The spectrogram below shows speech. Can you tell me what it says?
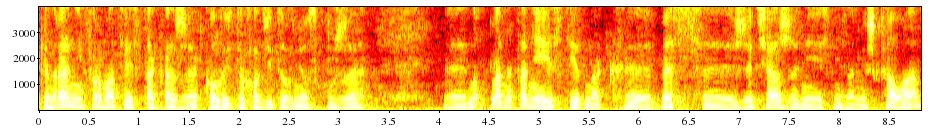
generalnie informacja jest taka, że koleś dochodzi do wniosku, że y, no, planeta nie jest jednak y, bez y, życia, że nie jest niezamieszkała,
